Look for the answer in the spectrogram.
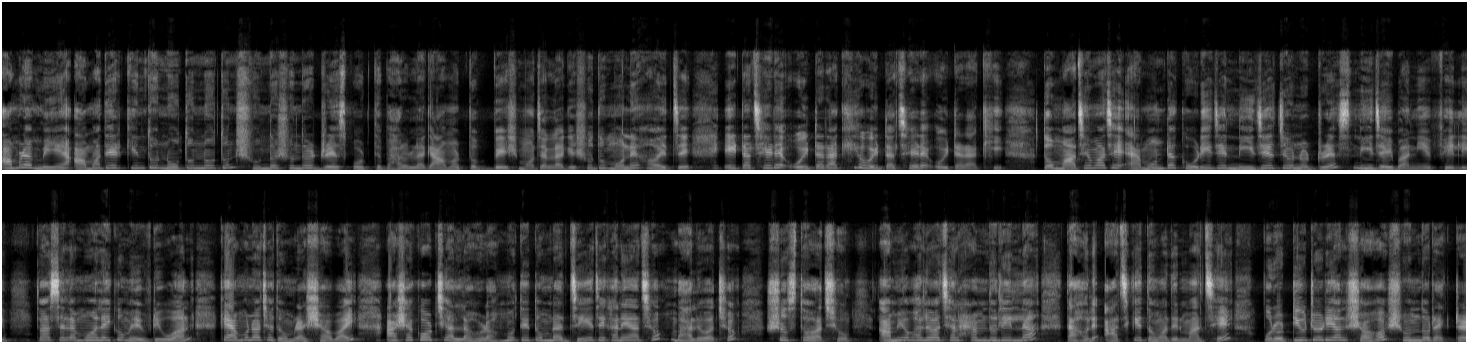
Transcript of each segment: আমরা মেয়ে, আমাদের কিন্তু নতুন নতুন সুন্দর সুন্দর ড্রেস পরতে ভালো লাগে। আমার তো বেশ মজা লাগে। শুধু মনে হয় যে এইটা ছেড়ে ওইটা রাখি, ওইটা ছেড়ে ওইটা রাখি। তো মাঝে মাঝে এমনটা করি যে নিজের জন্য ড্রেস নিজেই বানিয়ে ফেলি। তো আসসালামু আলাইকুম এভরিওয়ান কেমন আছো তোমরা সবাই? আশা করছি আল্লাহ রহমতে তোমরা যে যেখানে আছো, ভালো আছো, সুস্থ আছো। আমিও ভালো আছি, আলহামদুলিল্লাহ। তাহলে আজকে তোমাদের মাঝে পুরো টিউটোরিয়াল সহ সুন্দর একটা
